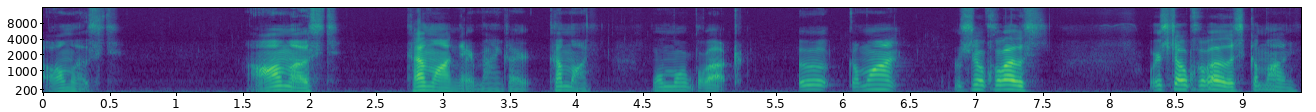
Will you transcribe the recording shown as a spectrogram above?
Almost. Almost. Come on there, minecart. Come on. One more block. Oh, come on. We're so close. We're so close. Come on.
